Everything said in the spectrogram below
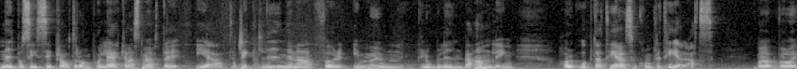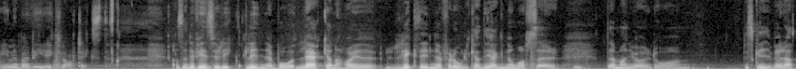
ni på Sissi pratade om på läkarnas möte är att riktlinjerna för immunglobulinbehandling har uppdaterats och kompletterats. Vad, vad innebär det i klartext? Alltså det finns ju riktlinjer, läkarna har ju riktlinjer för olika diagnoser mm där man gör då, beskriver att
